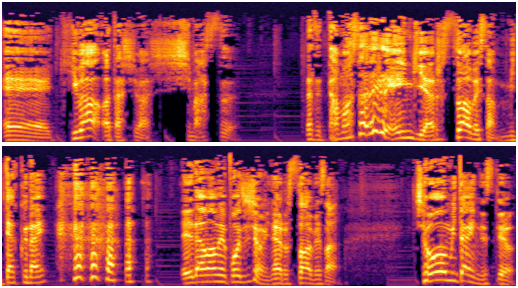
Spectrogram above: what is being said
えー、気は私はします。だって騙される演技やる諏訪部さん見たくない？枝豆ポジションになる諏訪部さん。超見たいんですけど。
